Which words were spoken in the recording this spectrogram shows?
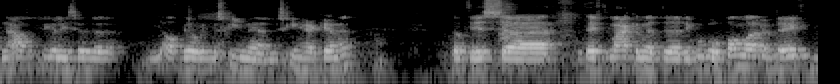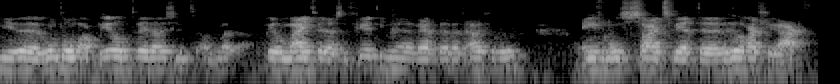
Een aantal van jullie zullen die afbeelding misschien, uh, misschien herkennen. Dat, is, uh, dat heeft te maken met uh, de Google Panda update die rondom april, 2000, april, mei 2014 werd, werd uitgerold. Een van onze sites werd heel hard geraakt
